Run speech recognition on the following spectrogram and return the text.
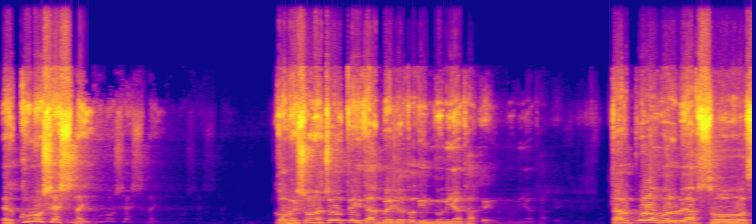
এর কোনো শেষ নাই। গবেষণা চলতেই থাকবে যতদিন দুনিয়া থাকে। তারপরও বলবে, আফসোস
